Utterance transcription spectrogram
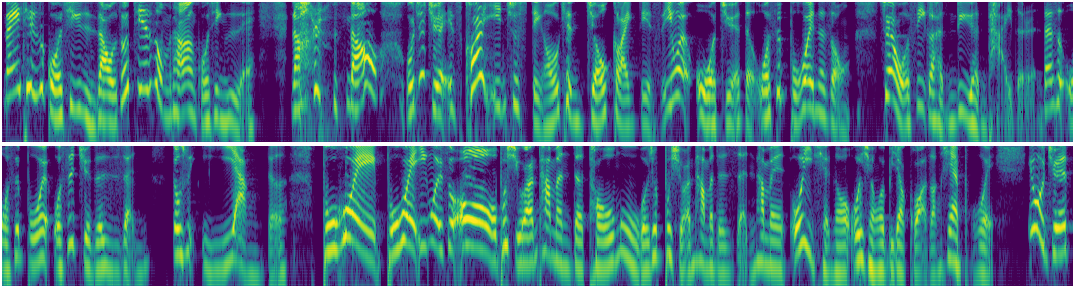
那一天是国庆日，你知道？”我说：“今天是我们台湾国庆日。”哎，然后然后我就觉得 it's quite interesting。我 can joke like this，因为我觉得我是不会那种，虽然我是一个很绿很台的人，但是我是不会，我是觉得人都是一样的，不会不会因为说哦，我不喜欢他们的头目，我就不喜欢他们的人。他们我以前哦，我以前会比较夸张，现在不会，因为我觉得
